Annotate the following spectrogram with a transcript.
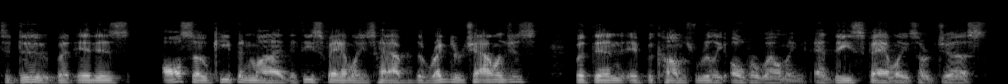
to do, but it is also keep in mind that these families have the regular challenges, but then it becomes really overwhelming, and these families are just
